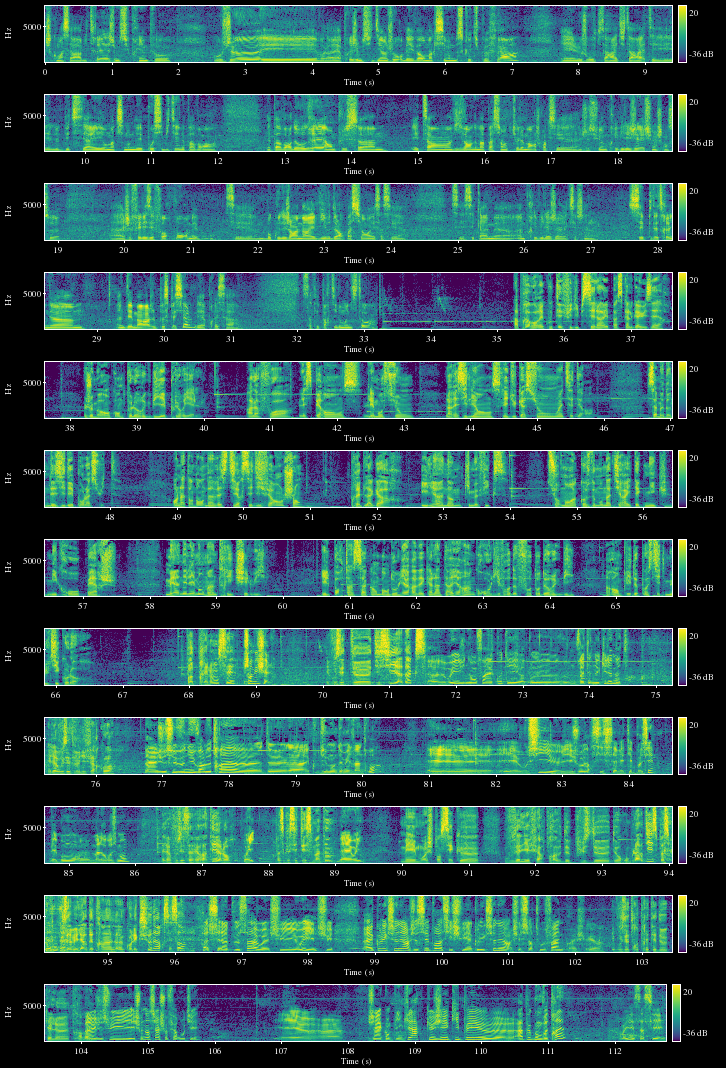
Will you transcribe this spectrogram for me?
J'ai commencé à arbitrer, je me suis pris un peu au, jeu et voilà. Et après, je me suis dit un jour, ben, va au maximum de ce que tu peux faire. Et le jour où tu t'arrêtes, tu t'arrêtes. Et le but, c'est d'aller au maximum des possibilités, ne pas avoir, ne pas avoir de regrets. En plus, euh, étant vivant de ma passion actuellement, je crois que c'est, je suis un privilégié, je suis un chanceux. Euh, je fais les efforts pour, mais bon, c'est, beaucoup de gens aimeraient vivre de leur passion et ça, c'est, c'est, quand même un privilège exceptionnel. C'est peut-être une euh, un démarrage un peu spécial, mais après ça, ça fait partie de mon histoire. Après avoir écouté Philippe Sella et Pascal Gahuzer, je me rends compte que le rugby est pluriel. À la fois l'espérance, l'émotion, la résilience, l'éducation, etc. Ça me donne des idées pour la suite. En attendant d'investir ces différents champs, près de la gare, il y a un homme qui me fixe. Sûrement à cause de mon attirail technique, micro, perche, mais un élément m'intrigue chez lui. Il porte un sac en bandoulière avec à l'intérieur un gros livre de photos de rugby rempli de post-it multicolores. Votre prénom c'est? Jean-Michel. Et vous êtes euh, d'ici à Dax? Euh, Oui, non, enfin à côté, euh, une vingtaine de kilomètres. Et là vous êtes venu faire quoi? Ben, Je suis venu voir le train de la Coupe du Monde 2023 et, et aussi les joueurs si ça avait été possible. Mais bon, malheureusement. Et là vous les avez ratés alors? Oui. Parce que c'était ce matin oui. Mais moi, je pensais que vous alliez faire preuve de plus de, roublardise, parce que vous, vous avez l'air d'être un, collectionneur, c'est ça? Ah, C'est un peu ça, ouais. Je suis, oui, je suis un collectionneur. Je sais pas si je suis un collectionneur. Je suis surtout fan, quoi. Je suis, euh, Et vous êtes retraité de quel euh, travail? Je, suis, je suis un ancien chauffeur routier. Et euh, j'ai un camping-car que j'ai équipé un peu comme votre train. Vous voyez, ça c'est...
